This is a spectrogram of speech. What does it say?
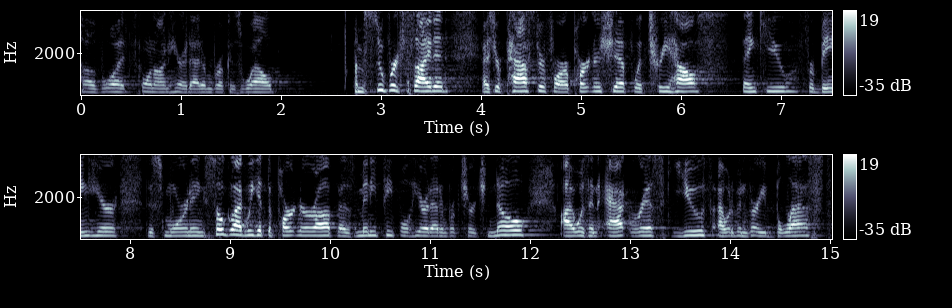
of what's going on here at Edinbrook as well. I'm super excited as your pastor for our partnership with Treehouse. Thank you for being here this morning. So glad we get to partner up. As many people here at Edinbrook Church know, I was an at risk youth. I would have been very blessed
